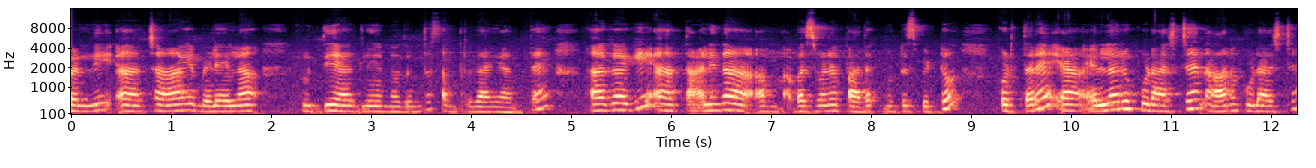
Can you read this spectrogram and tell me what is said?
ಬರಲಿ ಚೆನ್ನಾಗಿ ಬೆಳೆ ಎಲ್ಲ ವೃದ್ಧಿ ಆಗಲಿ ಅನ್ನೋದೊಂದು ಸಂಪ್ರದಾಯ ಅಂತೆ. ಹಾಗಾಗಿ ತಾಳಿನ ಬಸವಣ್ಣನ ಪಾದಕ್ಕೆ ಮುಟ್ಟಿಸ್ಬಿಟ್ಟು ಕೊಡ್ತಾರೆ. ಎಲ್ಲರೂ ಕೂಡ ಅಷ್ಟೇ, ನಾನು ಕೂಡ ಅಷ್ಟೇ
